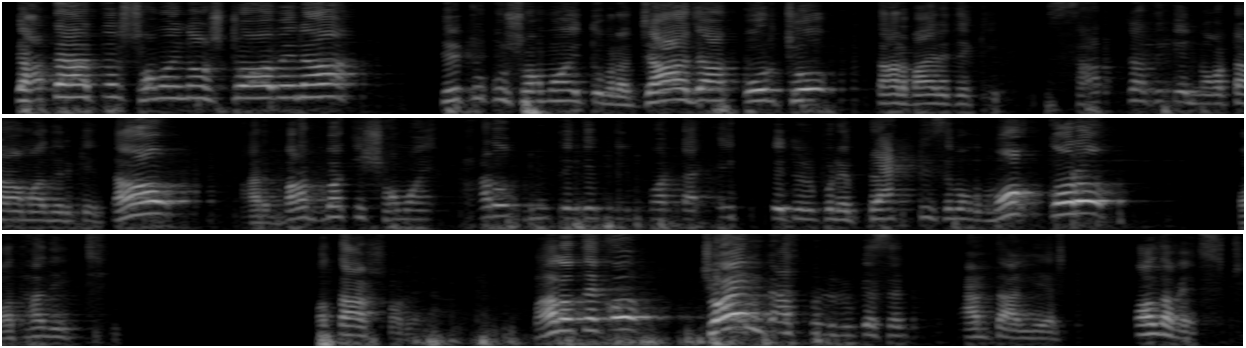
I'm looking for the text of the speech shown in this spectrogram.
যাতায়াতের সময় নষ্ট হবে না। যেটুকু সময় তোমরা যা যা করছ, তার বাইরে থেকে সাতটা থেকে নটা আমাদেরকে দাও। আর বাদ বাকি সময় আরও দু থেকে তিন ঘণ্টা একটু এটার উপরে প্র্যাকটিস এবং মক করো। কথা দিচ্ছি। হতাশ হবে না। ভালো থেকো। Join grassroot education at the earliest all the best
